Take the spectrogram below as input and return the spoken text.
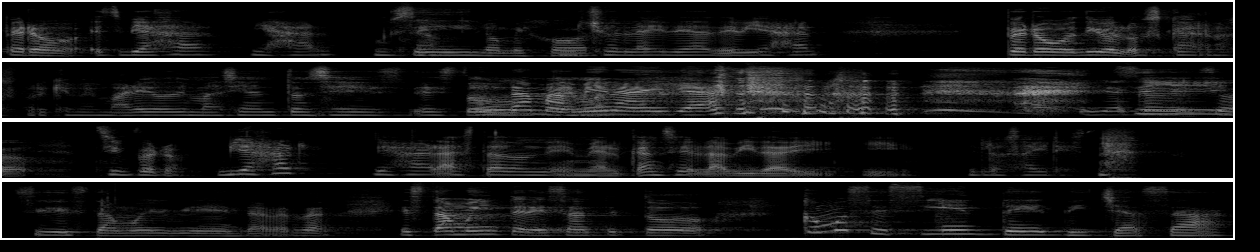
Pero es viajar, viajar. sí, lo mejor. Mucho la idea de viajar. Pero odio los carros porque me mareo demasiado, entonces es todo. Una mamena y ya. sí, sí, pero viajar, viajar hasta donde me alcance la vida y, y, y los aires. Sí, está muy bien, la verdad. Está muy interesante todo. ¿Cómo se siente Dichaza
